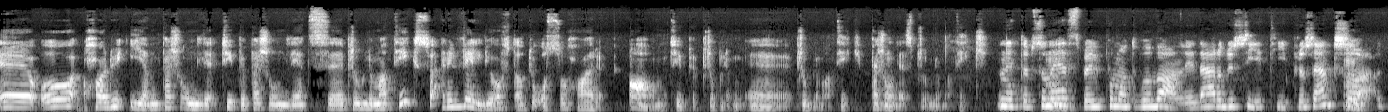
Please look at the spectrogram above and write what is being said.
Eh, og har du én personlig, type personlighetsproblematikk, så er det veldig ofte at du også har annen type problem, eh, problematikk. Personlighetsproblematikk. Nettopp. Så når jeg spør på en måte hvor vanlig det er, og du sier 10% så mm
